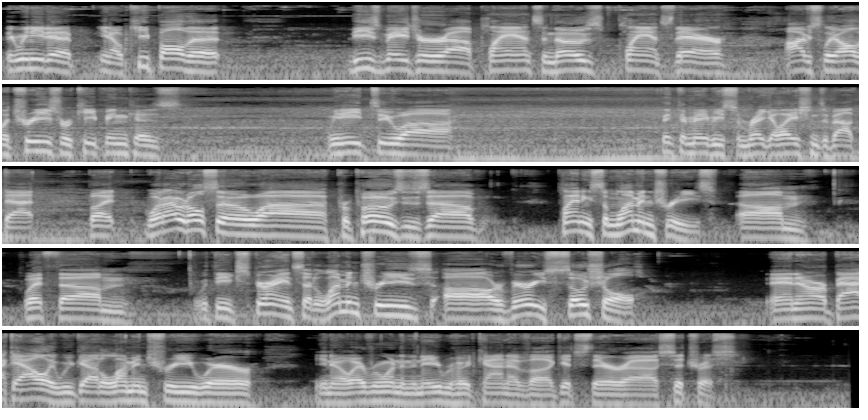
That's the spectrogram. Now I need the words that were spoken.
I think we need to, you know, keep all the these major uh, plants and those plants there. Obviously, all the trees we're keeping because we need to. Uh, I think there may be some regulations about that. But what I would also uh, propose is uh, planting some lemon trees. Um, with um, with the experience that lemon trees uh, are very social, and in our back alley we've got a lemon tree where you know, everyone in the neighborhood kind of uh, gets their uh, citrus.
